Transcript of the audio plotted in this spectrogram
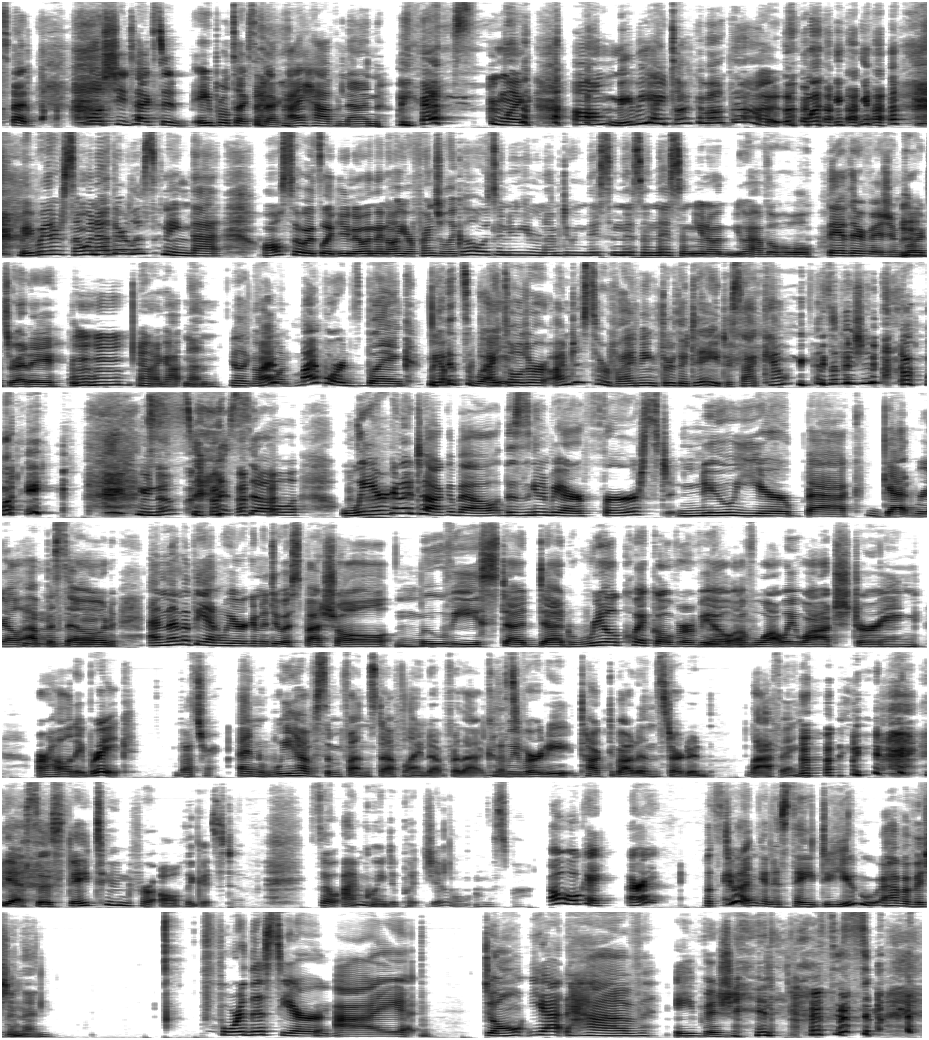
said, well, she texted, April texted back, I have none. yes. I'm like, um, maybe I talk about that. like, maybe there's someone out there listening that also is like, you know, and then all your friends are like, oh, it's a new year and I'm doing this and this and this. And, you know, you have the whole, They have their vision boards ready. mm-hmm, and I got nothing. You're like, Not my, one. my board's blank. Yep. It's white. I told her, I'm just surviving through the day. Does that count as a vision? like, you know? so we are going to talk about this is going to be our first new year back get real Mm-hmm. episode and then at the end we are going to do a special movie stud dud real quick overview Mm-hmm. of what we watched during our holiday break That's right. and we have some fun stuff lined up for that because we've already talked about it and started laughing Yes, so stay tuned for all the good stuff. So I'm going to put Jill on the spot. oh okay all right let's do And it I'm going to say, do you have a vision then? for this year, Mm-hmm. I don't yet have a vision. it's,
